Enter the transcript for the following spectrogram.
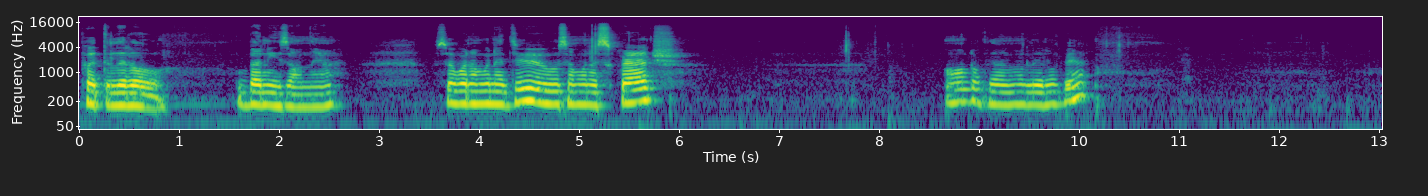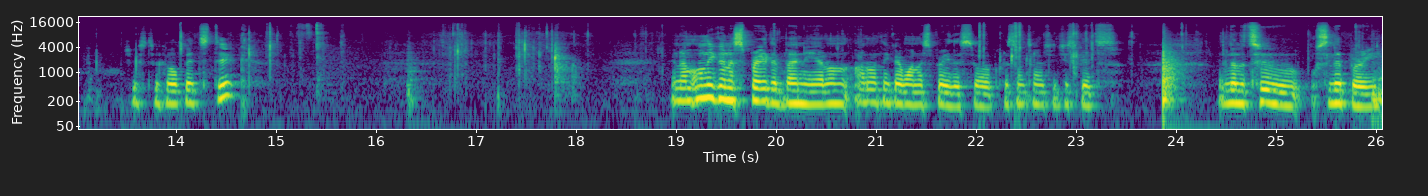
put the little bunnies on there. So what I'm going to do is I'm going to scratch all of them a little bit just to help it stick. And I'm only going to spray the bunny. I don't I don't think I want to spray the soap because sometimes it just gets a little too slippery.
